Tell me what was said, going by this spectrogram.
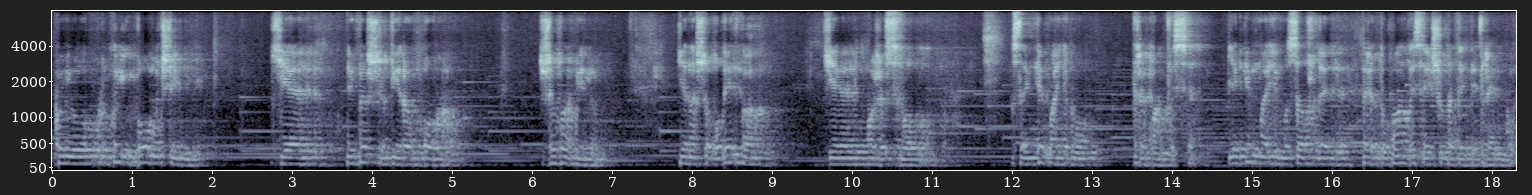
такою рукою помочі є найперше віра в Бога, жива віра. Є наша молитва, є Боже Слово, за яке маємо триматися, яким маємо завжди рятуватися і шукати підтримку.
